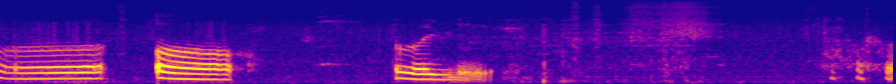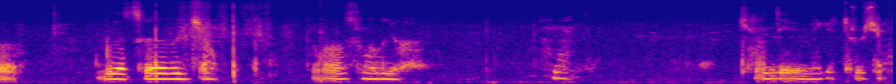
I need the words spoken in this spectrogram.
Aa, aa. Öldüm. Bu yatağı alacağım. Lazım oluyor. Hemen kendi evime götüreceğim.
